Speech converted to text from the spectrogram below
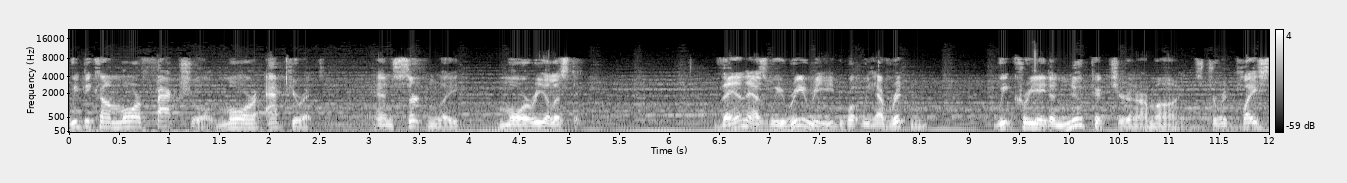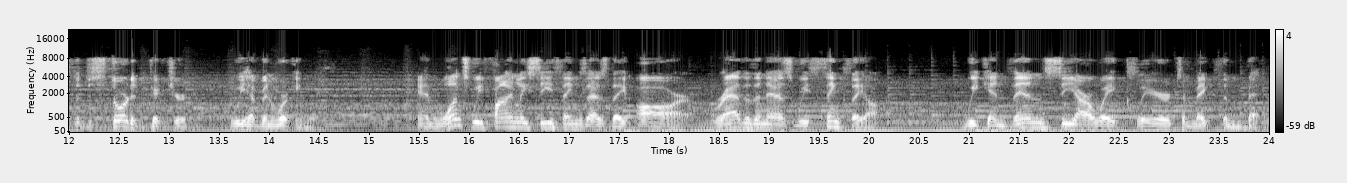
we become more factual, more accurate, and certainly more realistic. Then, as we reread what we have written, we create a new picture in our minds to replace the distorted picture we have been working with. And once we finally see things as they are, rather than as we think they are, we can then see our way clear to make them better.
